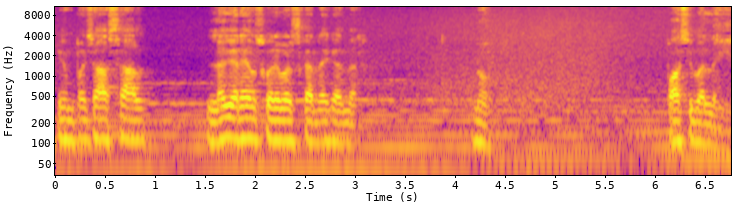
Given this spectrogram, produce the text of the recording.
कि हम पचास साल लगे रहे उसको रिवर्स करने के अंदर? नो पॉसिबल नहीं.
